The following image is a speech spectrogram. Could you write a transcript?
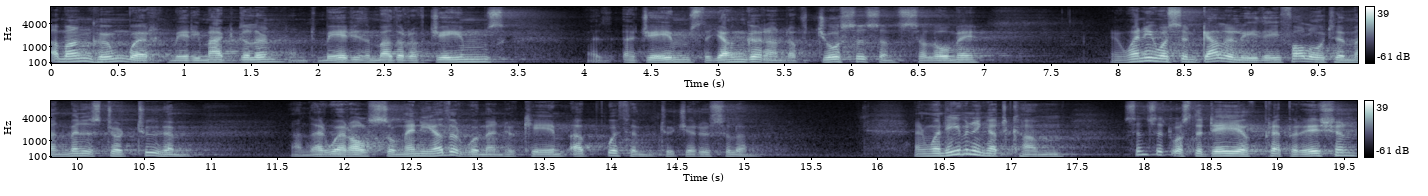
among whom were Mary Magdalene and Mary, the mother of James, uh, James the younger, and of Joseph and Salome. And when he was in Galilee, they followed him and ministered to him. And there were also many other women who came up with him to Jerusalem. And when evening had come, since it was the day of preparation,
